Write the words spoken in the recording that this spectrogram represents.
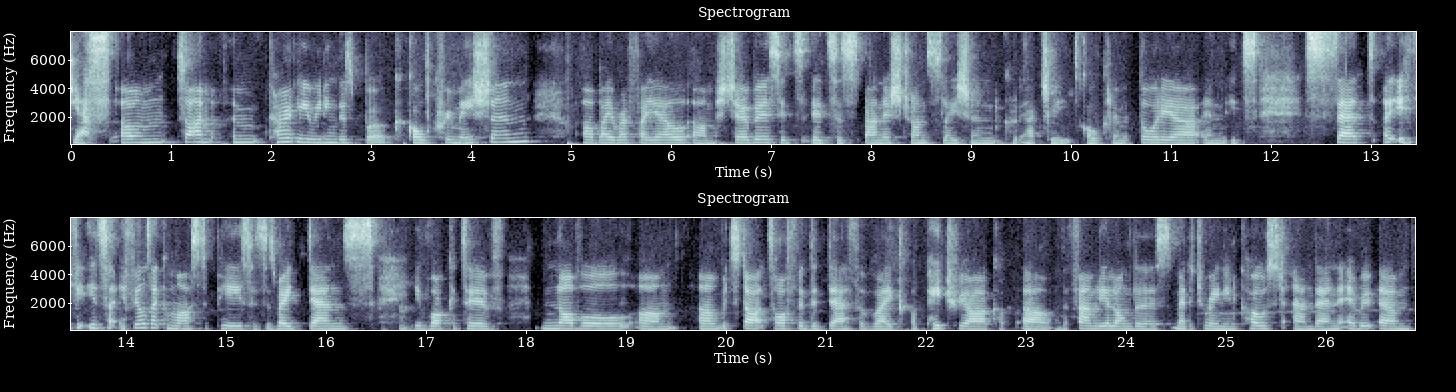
Yes. Um, so I'm I'm currently reading this book called Cremation uh, by Rafael um. It's it's a Spanish translation. Actually, it's called Crematorio, and it's set. It, it's it feels like a masterpiece. It's this very dense, evocative novel. Um, uh, which starts off with the death of like a patriarch, uh, the family along the Mediterranean coast, and then every um,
